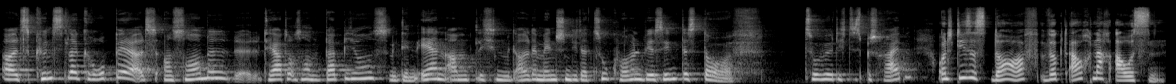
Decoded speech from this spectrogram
als Künstlergruppe, als Ensemble, äh, Theaterensemble Papillons, mit den Ehrenamtlichen, mit all den Menschen, die dazukommen, wir sind das Dorf. So würde ich das beschreiben. Und dieses Dorf wirkt auch nach außen.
